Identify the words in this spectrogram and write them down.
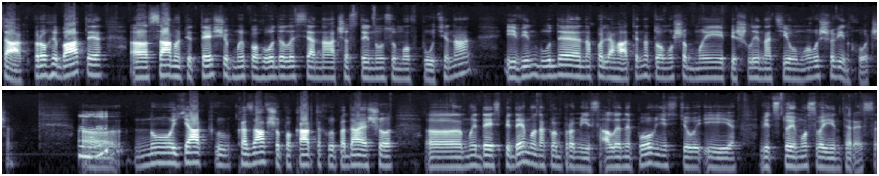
Так, прогибати саме під те, щоб ми погодилися на частину з умов Путіна, і він буде наполягати на тому, щоб ми пішли на ті умови, що він хоче. Е, Мгм. ну, я казав, що по картах випадає, що е, ми десь підемо на компроміс, але не повністю і відстоїмо свої інтереси.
